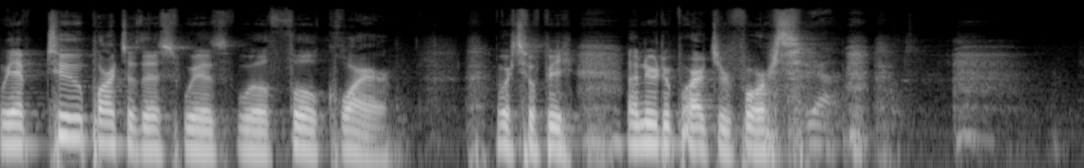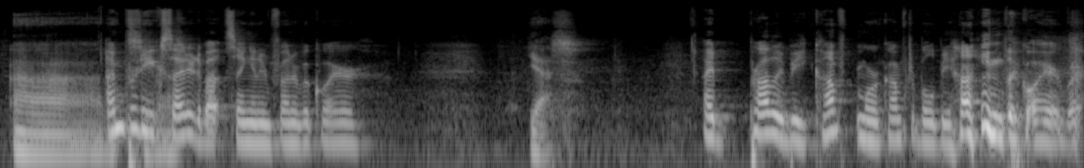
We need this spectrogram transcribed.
we have two parts of this with with full choir, which will be a new departure for us. Yeah. Uh, I'm pretty excited about singing in front of a choir. yes. I'd probably be comf- more comfortable behind the choir, but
